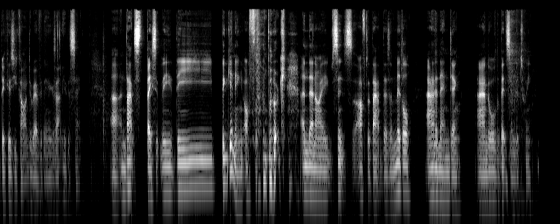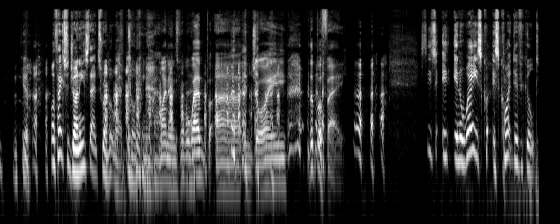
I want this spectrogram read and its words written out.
because you can't do everything exactly the same. Uh, and that's basically the beginning of the book. And then I, since after that, there's a middle and an ending and all the bits in between. Good. Well, thanks for joining us. That's Robert Webb talking about. My name's Robert Webb. Uh, enjoy the buffet. it's, it, in a way, it's, it's quite difficult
